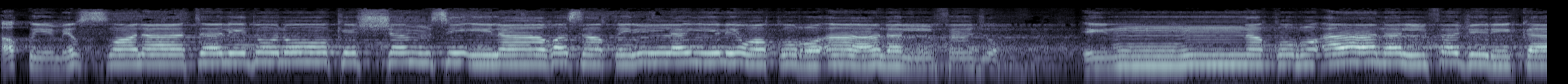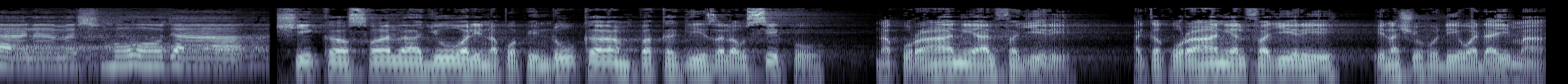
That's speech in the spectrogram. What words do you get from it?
أقم الصلاة لدلوك الشمس إلى غسق الليل وقرآن الفجر. إن قرآن الفجر كان مشهودا. شيكا صلاة جوا لنبوبندوكا مبكا جيزا لوسيكو na Qur'ani alfajiri. Hakika Qur'ani alfajiri inashuhudiwa daima.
